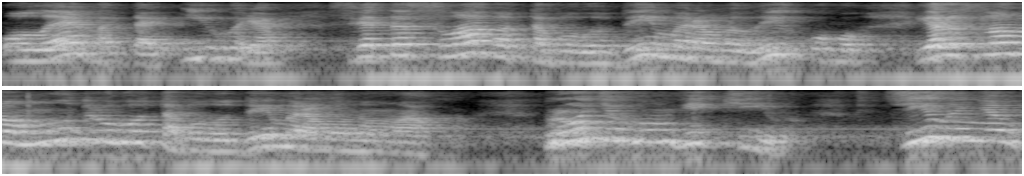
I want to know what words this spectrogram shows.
Олега та Ігоря, Святослава та Володимира Великого, Ярослава Мудрого та Володимира Мономаха. Протягом віків втіленням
